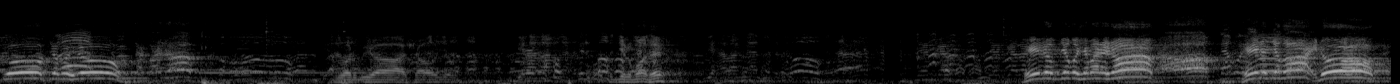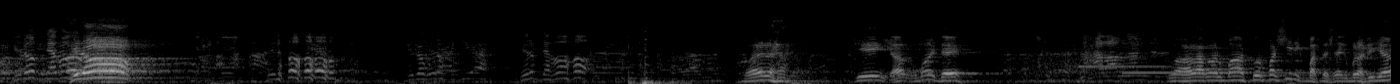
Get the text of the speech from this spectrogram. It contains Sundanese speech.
luar biasatul pasi batas berartinya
